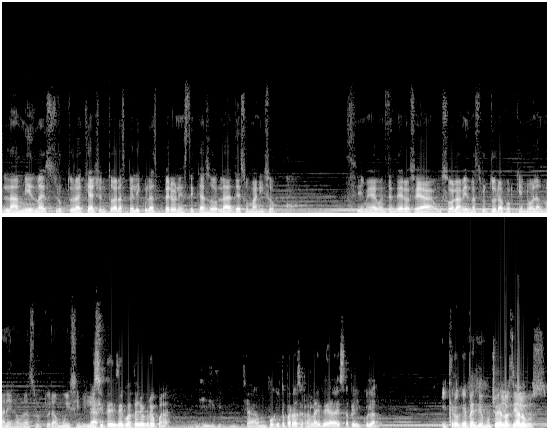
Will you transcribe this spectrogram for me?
la misma estructura que ha hecho en todas las películas, pero en este caso la deshumanizó. Sí, me hago entender, o sea, usó la misma estructura porque Nolan maneja una estructura muy Y similar. si te das cuenta, yo creo, pa- y ya un poquito para cerrar la idea de esta película, y creo que dependió mucho de los diálogos.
